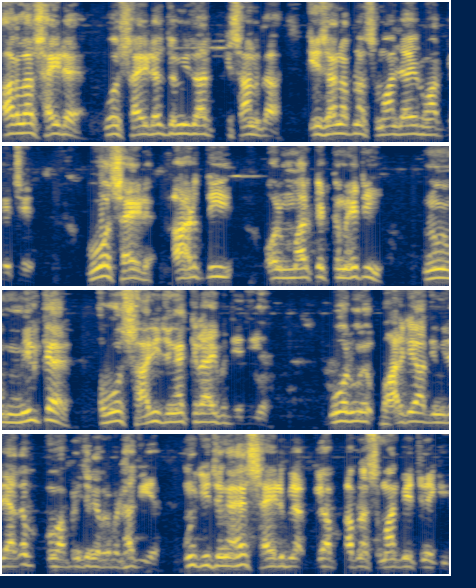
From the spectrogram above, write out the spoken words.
अगला साइड है, वो साइड है जमींदार किसान का। किसान अपना सामान लाए वहाँ बेचे। वो साइड आड़ती और मार्केट कमेटी मिलकर वो सारी जगह किराए पर दे दी है। वो बाहर के आदमी जाकर वो अपनी जगह पर बैठा दिए उनकी जगह है साइड भी अपना सामान बेचने की।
